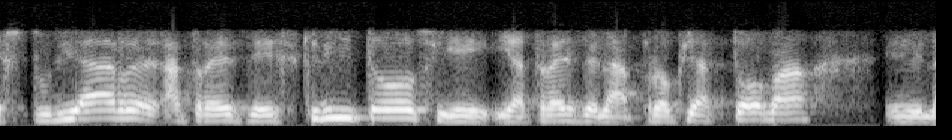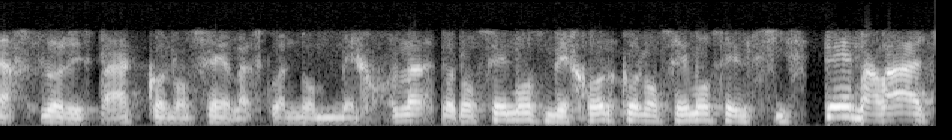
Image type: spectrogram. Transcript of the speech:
estudiar a través de escritos y, a través de la propia toma eh, las flores para conocerlas. Cuando mejor las conocemos, mejor conocemos el sistema Bach,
